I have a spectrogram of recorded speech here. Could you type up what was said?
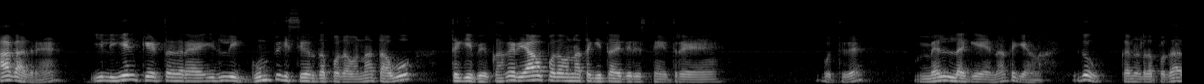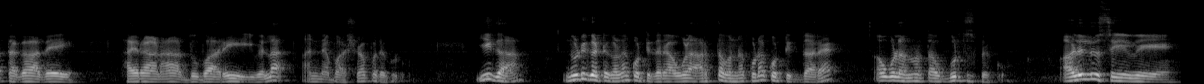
ಹಾಗಾದರೆ ಇಲ್ಲಿ ಏನು ಕೇಳ್ತಾ ಇದ್ದಾರೆ ಇಲ್ಲಿ ಗುಂಪಿಗೆ ಸೇರಿದ ಪದವನ್ನು ತಾವು ತೆಗಿಬೇಕು. ಹಾಗಾದ್ರೆ ಯಾವ ಪದವನ್ನು ತೆಗಿತಾ ಇದ್ದೀರಿ ಸ್ನೇಹಿತರೆ? ಗೊತ್ತಿದೆ. ಮೆಲ್ಲಗೆಯನ್ನು ತೆಗೆಯೋಣ. ಇದು ಕನ್ನಡದ ಪದ ತಗಾದೆ, ಹೈರಾಣ, ದುಬಾರಿ ಇವೆಲ್ಲ ಅನ್ಯ ಭಾಷಾ ಪದಗಳು. ಈಗ ನುಡಿಗಟ್ಟುಗಳನ್ನ ಕೊಟ್ಟಿದ್ದಾರೆ. ಅವುಗಳ ಅರ್ಥವನ್ನು ಕೂಡ ಕೊಟ್ಟಿದ್ದಾರೆ. ಅವುಗಳನ್ನು ತಾವು ಗುರುತಿಸಬೇಕು. ಅಳಿಲು ಸೇವೆ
